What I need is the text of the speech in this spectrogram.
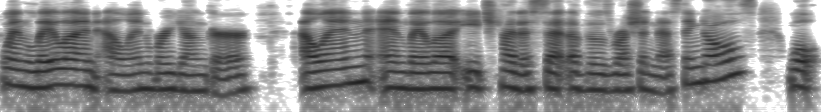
when Layla and Ellen were younger, Ellen and Layla each had a set of those Russian nesting dolls. Well,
